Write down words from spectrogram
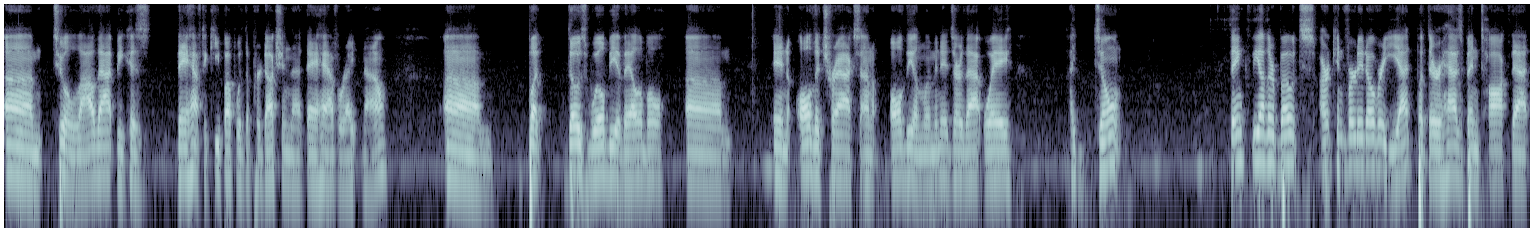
um, to allow that because they have to keep up with the production that they have right now. Um, but those will be available. Um, and all the tracks on all the unlimiteds are that way. I don't think the other boats are converted over yet, but there has been talk that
